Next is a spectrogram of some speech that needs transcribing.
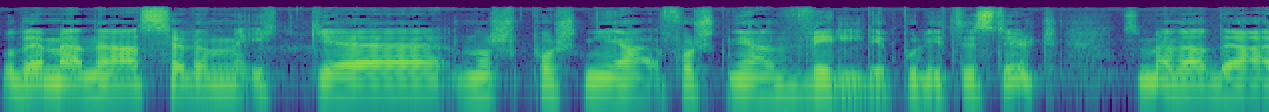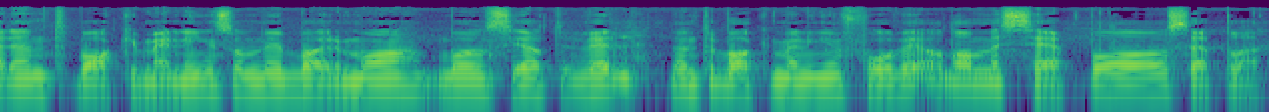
Og det mener jeg, selv om ikke norsk forskning er, forskning er veldig politisk styrt, så mener jeg det er en tilbakemelding som vi bare må, må si at vel, den tilbakemeldingen får vi, og da må vi se på, se på det.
